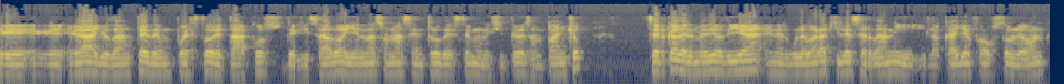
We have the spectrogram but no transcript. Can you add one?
que eh, era ayudante de un puesto de tacos de guisado ahí en la zona centro de este municipio de San Pancho. Cerca del mediodía, en el bulevar Aquiles Cerdán y, y la calle Fausto León,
